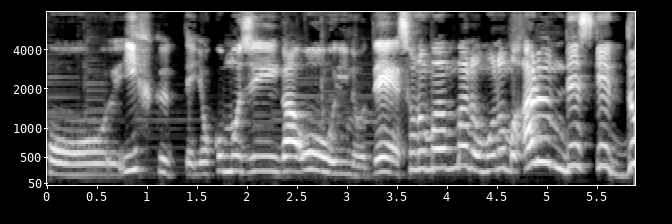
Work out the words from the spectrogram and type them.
こう、衣服って横文字が多いので、そのまんまのものもあるんですけど、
